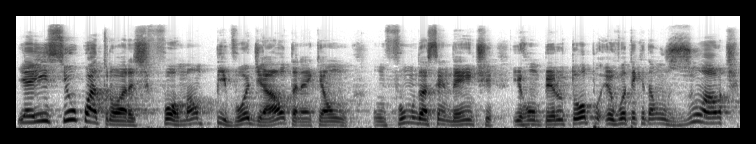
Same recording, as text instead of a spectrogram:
E aí, se o 4 horas formar um pivô de alta, né, que é um, um fundo ascendente e romper o topo, eu vou ter que dar um zoom out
